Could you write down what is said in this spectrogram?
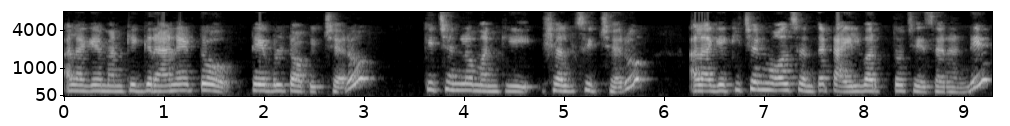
అలాగే మనకి గ్రానైట్తో టేబుల్ టాప్ ఇచ్చారు. కిచెన్లో మనకి షెల్ఫ్స్ ఇచ్చారు. అలాగే కిచెన్ వాల్స్ అంతా టైల్ వర్క్తో చేశారండి.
